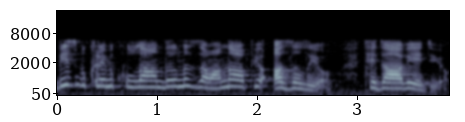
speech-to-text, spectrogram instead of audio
Biz bu kremi kullandığımız zaman ne yapıyor? Azalıyor, tedavi ediyor.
